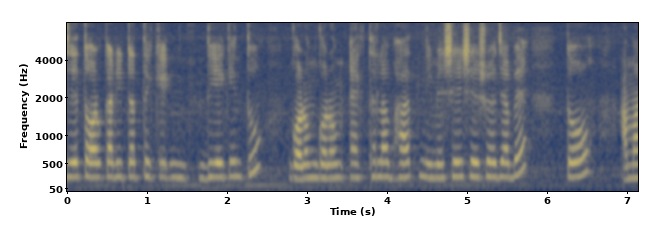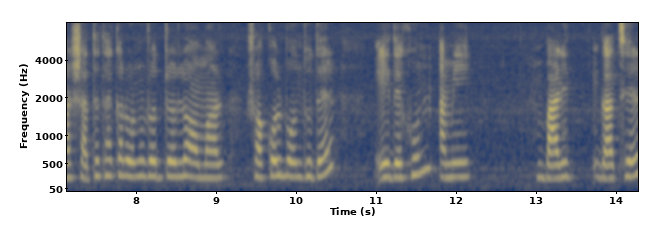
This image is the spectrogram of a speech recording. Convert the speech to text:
যে তরকারিটা থেকে দিয়ে কিন্তু গরম গরম এক থালা ভাত নিমেষেই শেষ হয়ে যাবে। তো আমার সাথে থাকার অনুরোধ রইল আমার সকল বন্ধুদের এই দেখুন, আমি বাড়ির গাছের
